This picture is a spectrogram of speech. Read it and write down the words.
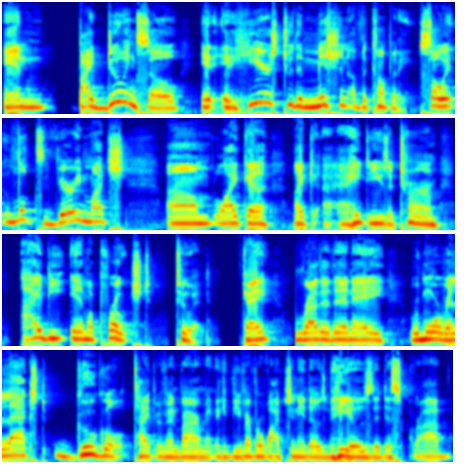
And by doing so, it adheres to the mission of the company. So it looks very much um, like a like I hate to use a term IBM approached. to it. Okay. Rather than a more relaxed Google type of environment. Like if you've ever watched any of those videos that describe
